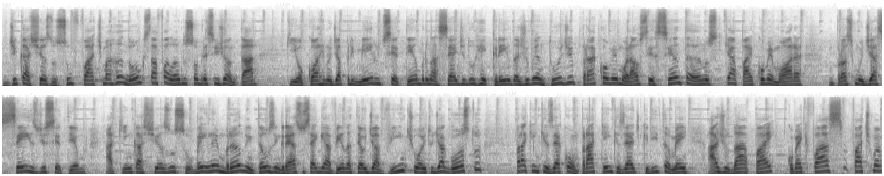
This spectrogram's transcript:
de Caxias do Sul, Fátima Randon, que está falando sobre esse jantar que ocorre no dia 1 de setembro na sede do Recreio da Juventude para comemorar os 60 anos que a PAI comemora no próximo dia 6 de setembro aqui em Caxias do Sul. Bem, lembrando então, os ingressos seguem à venda até o dia 28 de agosto. Para quem quiser comprar, quem quiser adquirir também, ajudar a PAI, como é que faz, Fátima?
